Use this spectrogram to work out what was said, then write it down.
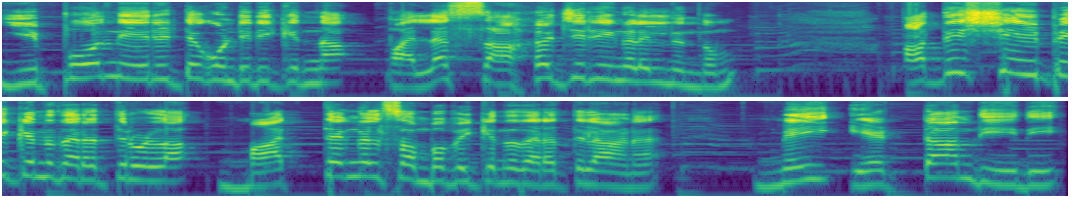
ഇപ്പോൾ നേരിട്ട് കൊണ്ടിരിക്കുന്ന പല സാഹചര്യങ്ങളിൽ നിന്നും അതിശയിപ്പിക്കുന്ന തരത്തിലുള്ള മാറ്റങ്ങൾ സംഭവിക്കുന്ന തരത്തിലാണ് മെയ് എട്ടാം തീയതി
